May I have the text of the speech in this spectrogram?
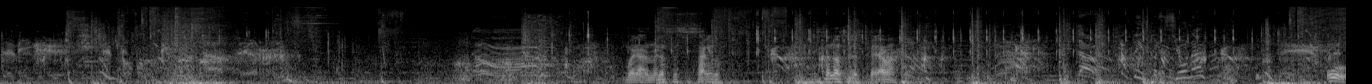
Te dije todo que vas a hacer. Bueno, al menos eso es algo. Esto no se lo esperaba. ¿Te impresiona? Uh,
